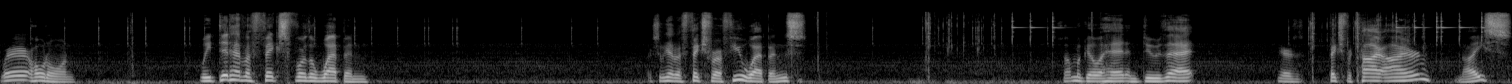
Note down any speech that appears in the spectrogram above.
where? Hold on. We did have a fix for the weapon. Actually, we have a fix for a few weapons. So I'm gonna go ahead and do that. Here's a fix for tire iron. Nice.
